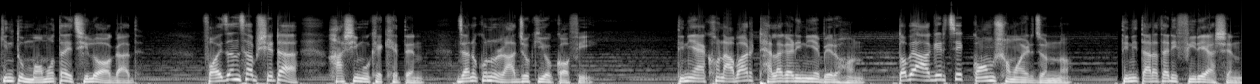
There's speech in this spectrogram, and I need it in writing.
কিন্তু মমতায় ছিল অগাধ। ফয়জান সাহেব সেটা হাসি মুখে খেতেন, যেন কোনো রাজকীয় কফি। তিনি এখন আবার ঠেলাগাড়ি নিয়ে বের হন, তবে আগের চেয়ে কম সময়ের জন্য। তিনি তাড়াতাড়ি ফিরে আসেন,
